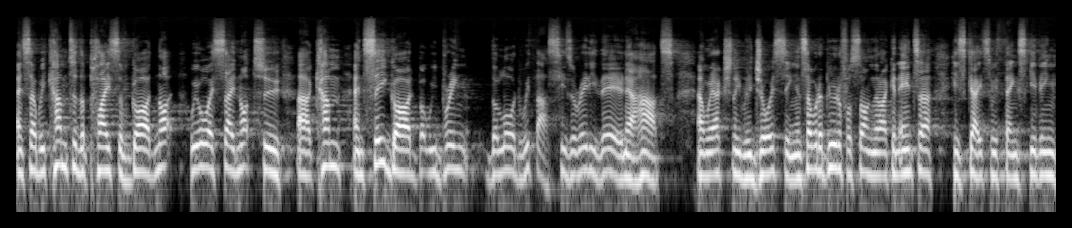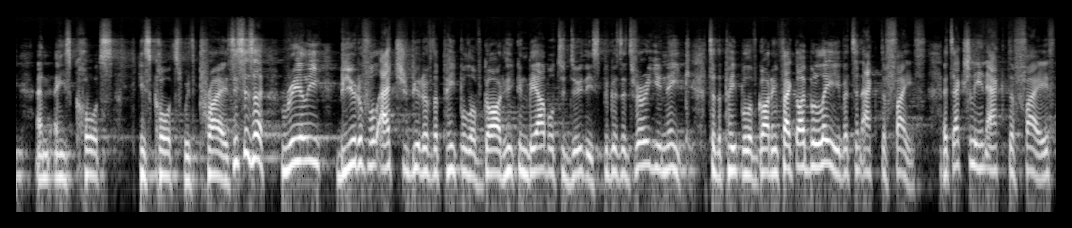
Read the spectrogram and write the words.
And so we come to the place of God, not, we always say not to uh, come and see God, but we bring the Lord with us. He's already there in our hearts, and we're actually rejoicing. And so, what a beautiful song that I can enter his gates with thanksgiving and his courts his courts with praise. This is a really beautiful attribute of the people of God who can be able to do this because it's very unique to the people of God. In fact, I believe it's an act of faith. It's actually an act of faith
